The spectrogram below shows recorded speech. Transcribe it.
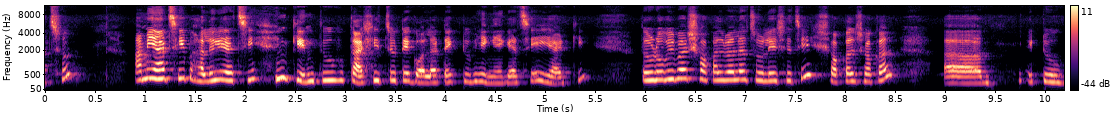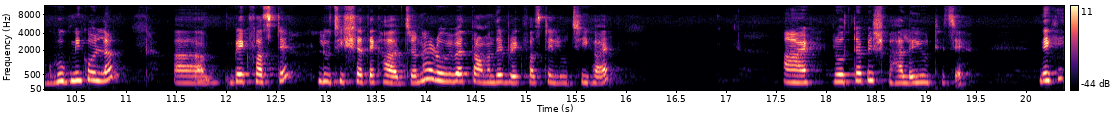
আছো? আমি আছি, ভালোই আছি, কিন্তু কাশির চোটে গলাটা একটু ভেঙে গেছে, এই আর কি। তো রবিবার সকালবেলা চলে এসেছি, সকাল সকাল একটু ঘুগনি করলাম ব্রেকফাস্টে লুচির সাথে খাওয়ার জন্য। রবিবার তো আমাদের ব্রেকফাস্টে লুচি হয়। আর রোদটা বেশ ভালোই উঠেছে। দেখি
